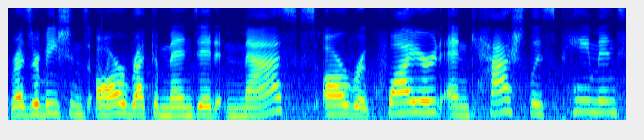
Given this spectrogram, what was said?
Reservations are recommended, masks are required, and cashless payment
